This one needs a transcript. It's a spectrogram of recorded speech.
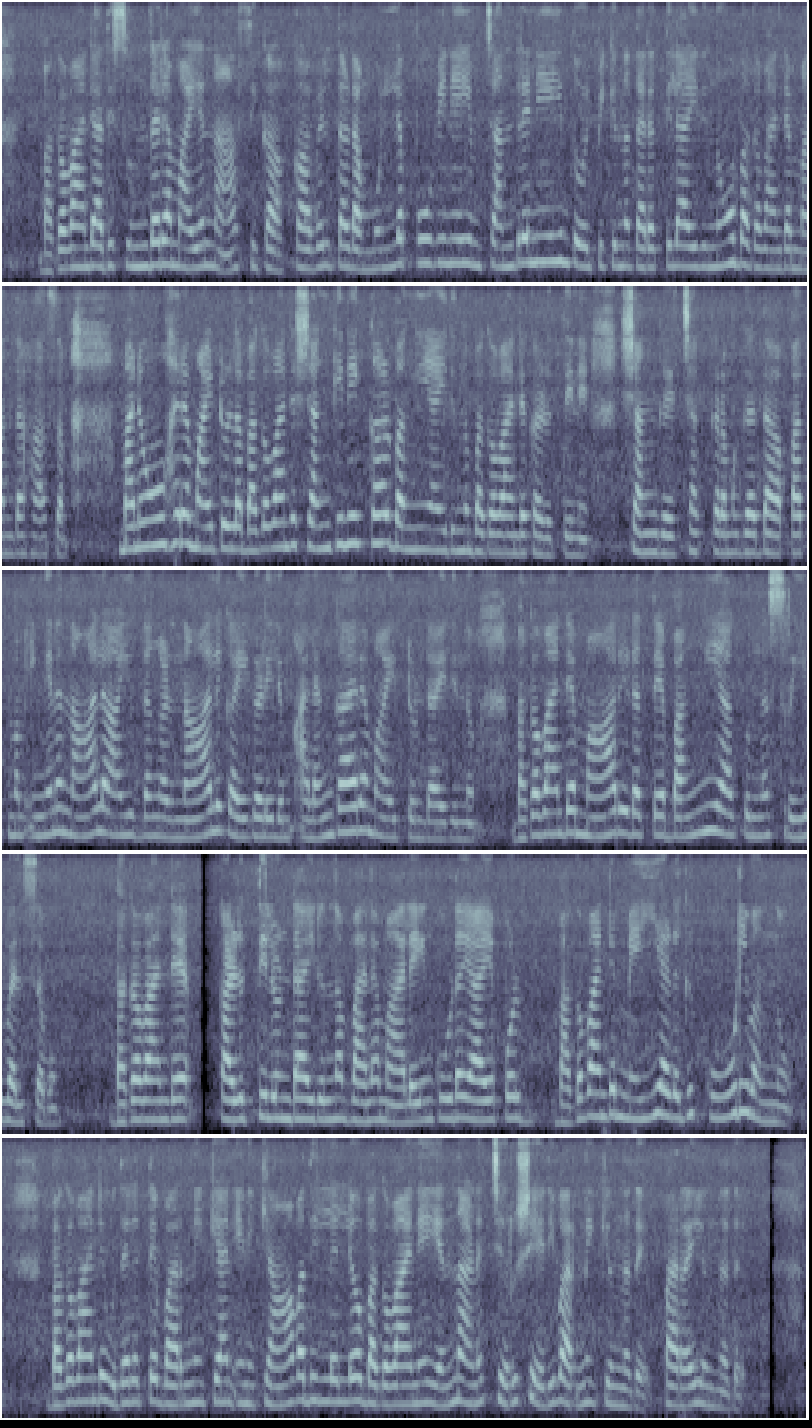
ഭഗവാന്റെ അതിസുന്ദരമായ നാസിക കവിൾത്തടം മുല്ലപ്പൂവിനെയും ചന്ദ്രനെയും തോൽപ്പിക്കുന്ന തരത്തിലായിരുന്നു ഭഗവാന്റെ മന്ദഹാസം. മനോഹരമായിട്ടുള്ള ഭഗവാന്റെ ശംഖിനേക്കാൾ ഭംഗിയായിരുന്നു ഭഗവാന്റെ കഴുത്തിന്. ശംഖ് ചക്രം ഗത പത്മം ഇങ്ങനെ നാല് ആയുധങ്ങൾ നാല് കൈകളിലും അലങ്കാരമായിട്ടുണ്ടായിരുന്നു. ഭഗവാന്റെ മാറിടത്തെ ഭംഗിയാക്കുന്ന ശ്രീവത്സവും ഭഗവാന്റെ കഴുത്തിലുണ്ടായിരുന്ന വനമാലയും കൂടെയായപ്പോൾ ഭഗവാന്റെ മെയ്യഴക് കൂടി വന്നു. ഭഗവാന്റെ ഉദരത്തെ വർണിക്കാൻ എനിക്കാവതില്ലല്ലോ ഭഗവാനെ എന്നാണ് ചെറുശ്ശേരി വർണിക്കുന്നത് പറയുന്നത്.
